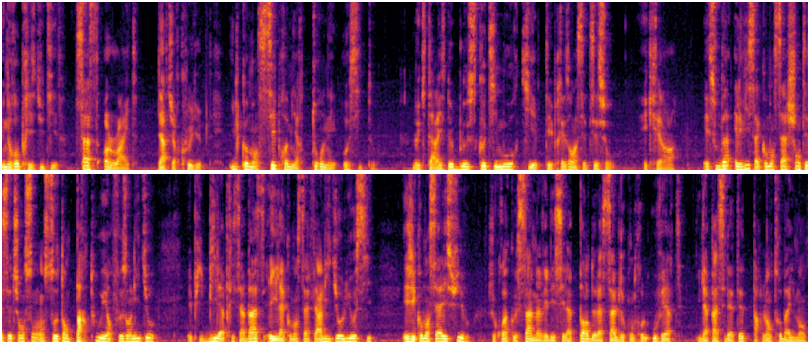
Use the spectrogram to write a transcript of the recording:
une reprise du titre That's Alright d'Arthur Crudup. Il commence ses premières tournées aussitôt. Le guitariste de blues Scotty Moore, qui était présent à cette session, écrira Et soudain, Elvis a commencé à chanter cette chanson en sautant partout et en faisant l'idiot. Et puis Bill a pris sa basse et il a commencé à faire l'idiot lui aussi. Et j'ai commencé à les suivre. Je crois que Sam avait laissé la porte de la salle de contrôle ouverte. Il a passé la tête par l'entrebâillement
